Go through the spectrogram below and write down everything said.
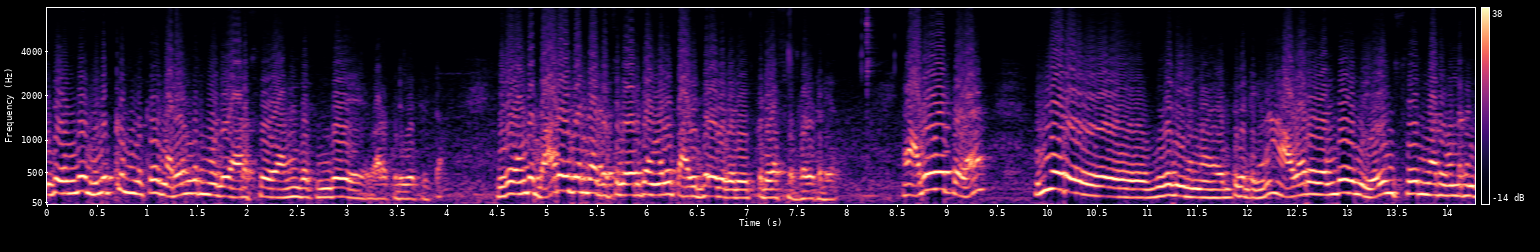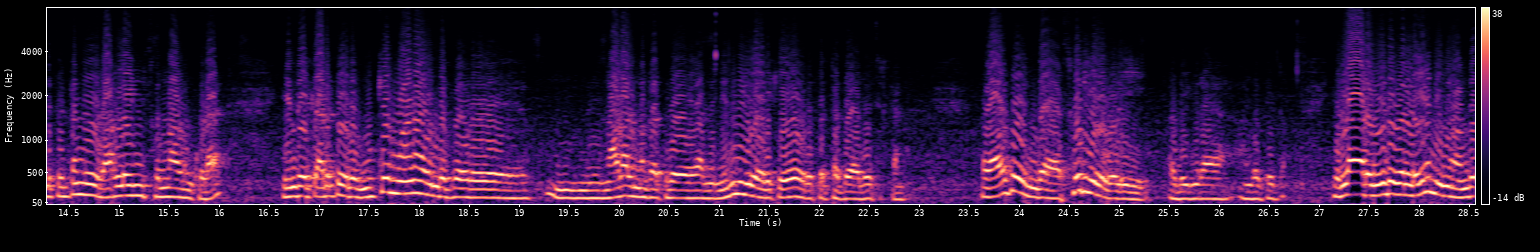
இது வந்து முழுக்க முழுக்க நரேந்திர மோடி அரசு வந்து வரக்கூடிய திட்டம். இதை வந்து பாரதிய ஜனதா கட்சியில் இருக்கிறவங்களே பாதி பேர் இது சொல்றது கிடையாது. அதே போல இன்னொரு இதை நீங்கள் நம்ம எடுத்துக்கிட்டீங்கன்னா அவர் வந்து இந்த எய்ம்ஸ் இந்த மாதிரி ஒன்று ரெண்டு திட்டங்கள் வரலைன்னு சொன்னாலும் கூட இன்றைக்கு அடுத்து ஒரு முக்கியமான இந்த இப்போ ஒரு நாடாளுமன்றத்தில் அந்த நிதிநிலை அறிக்கையே ஒரு திட்டத்தை அறிவிச்சிருக்காங்க. அதாவது இந்த சூரிய ஒளி அப்படிங்கிற அந்த திட்டம். எல்லார் வீடுகள்லையும் நீங்கள் வந்து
